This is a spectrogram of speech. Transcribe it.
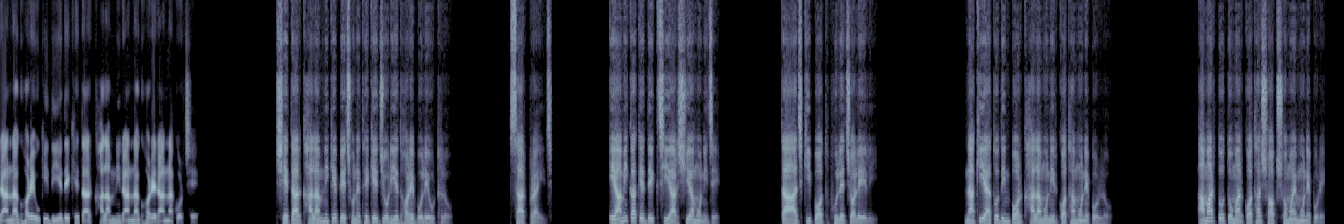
রান্নাঘরে উকি দিয়ে দেখে তার খালামনি রান্নাঘরে রান্না করছে। সে তার খালামনিকে পেছনে থেকে জড়িয়ে ধরে বলে উঠল, সারপ্রাইজ। এ আমি কাকে দেখছি আরশিয়া মনিজে তা আজ কি পথ ভুলে চলে এলি। নাকি এতদিন পর খালামনির কথা মনে পড়ল। আমার তো তোমার কথা সব সময় মনে পড়ে।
